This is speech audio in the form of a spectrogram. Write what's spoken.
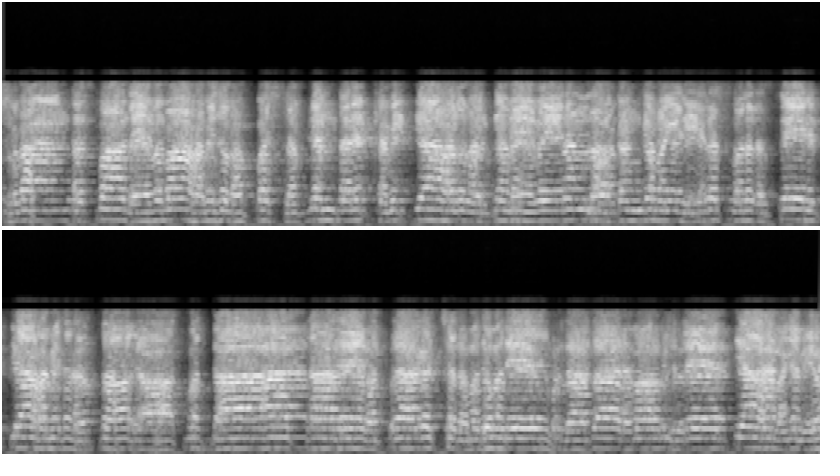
श्रुवान् तस्मादेव माहविषुभः पश्यव्यन्तरिक्षमित्याहनुवर्गमेवैनम् लोकम् गमयति प्रदातारमाविशुदेत्याहमयमिह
